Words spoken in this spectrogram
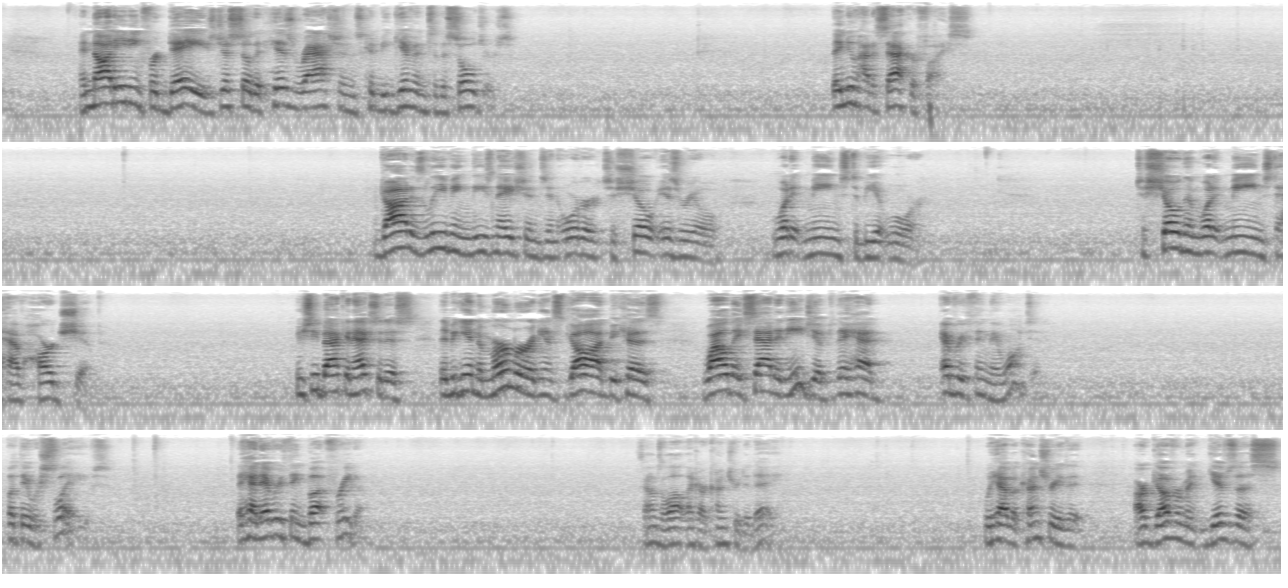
and not eating for days just so that his rations could be given to the soldiers. They knew how to sacrifice. God is leaving these nations in order to show Israel what it means to be at war to show them what it means to have hardship. You see, back in Exodus, they began to murmur against God because while they sat in Egypt, they had everything they wanted. But they were slaves. They had everything but freedom. Sounds a lot like our country today. We have a country that our government gives us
